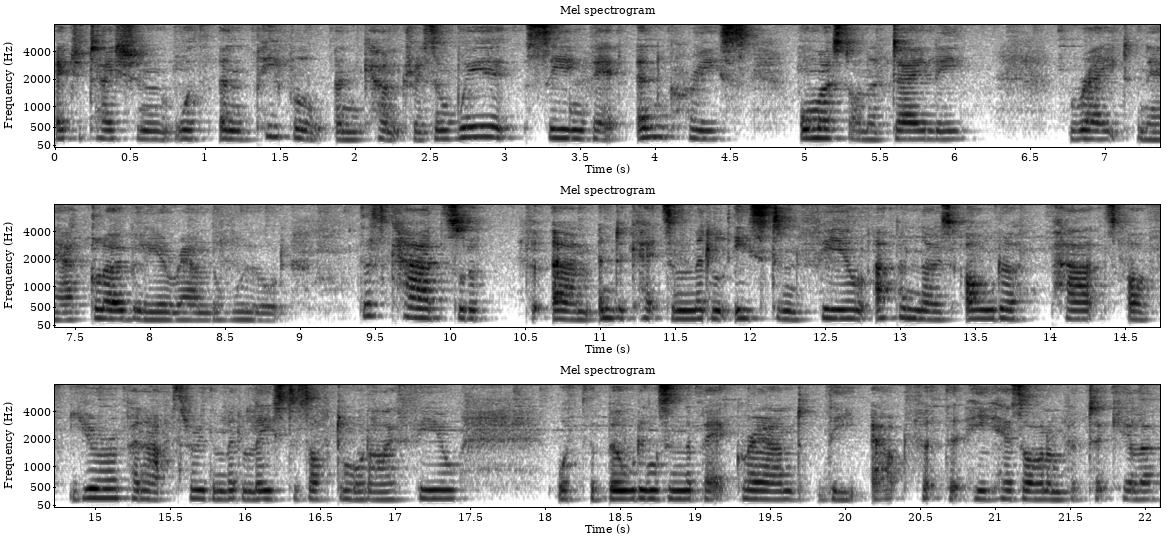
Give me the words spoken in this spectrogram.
agitation within people in countries, and we're seeing that increase almost on a daily rate now globally around the world. This card sort of um, indicates a Middle Eastern feel. Up in those older parts of Europe and up through the Middle East is often what I feel, with the buildings in the background, the outfit that he has on in particular.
